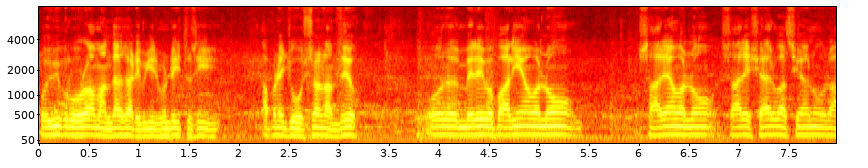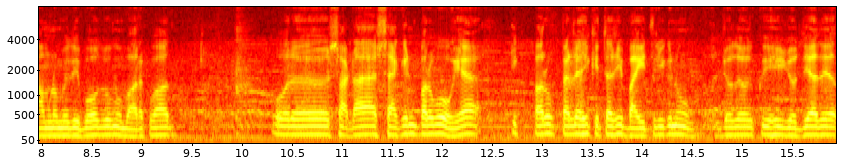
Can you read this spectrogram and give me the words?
ਕੋਈ ਵੀ ਪ੍ਰੋਗਰਾਮ ਆਉਂਦਾ ਸਾਡੀ ਵਜੀਰ ਮੰਡੀ 'ਚ, ਤੁਸੀਂ ਆਪਣੇ ਜੋਸ਼ ਨਾਲ ਆਉਂਦੇ ਹੋ। ਔਰ ਮੇਰੇ ਵਪਾਰੀਆਂ ਵੱਲੋਂ, ਸਾਰਿਆਂ ਵੱਲੋਂ, ਸਾਰੇ ਸ਼ਹਿਰ ਵਾਸੀਆਂ ਨੂੰ ਰਾਮਨੌਮੀ ਦੀ ਬਹੁਤ ਬਹੁਤ ਮੁਬਾਰਕਬਾਦ। ਔਰ ਸਾਡਾ ਸੈਕਿੰਡ ਪਰਵ ਹੋ ਗਿਆ। ਇੱਕ ਪਰਵ ਪਹਿਲੇ ਹੀ ਕੀਤਾ ਸੀ 22 ਤਰੀਕ ਨੂੰ, ਜਦੋਂ ਕਿ ਅਸੀਂ ਯੋਧਿਆ ਦੇ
